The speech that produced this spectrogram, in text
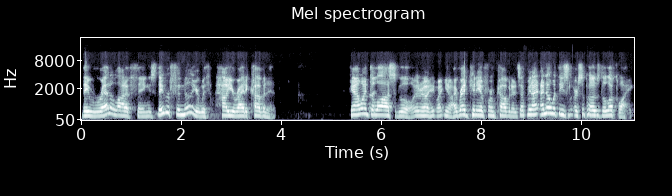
they read a lot of things they were familiar with how you write a covenant yeah i went to law school. You know you know i read cuneiform covenants. I mean I, I know what these are supposed to look like.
